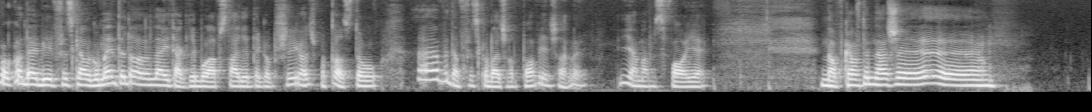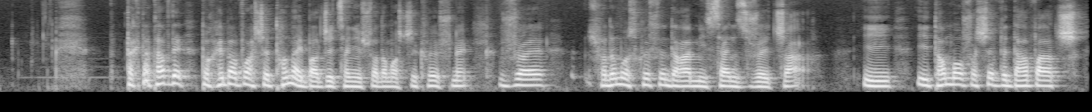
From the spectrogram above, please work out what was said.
pokonałem jej wszystkie argumenty, to ona i tak nie była w stanie tego przyjąć. Po prostu, a wy na wszystko macie odpowiedź, ale ja mam swoje. No, w każdym razie... E, tak naprawdę to chyba właśnie to najbardziej cenię świadomości Kryszny, że świadomość Kryszny dała mi sens życia. I, i to może się wydawać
